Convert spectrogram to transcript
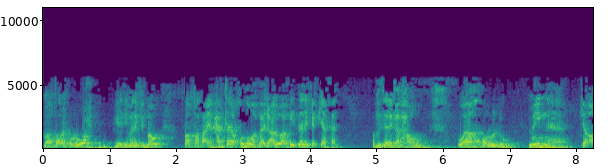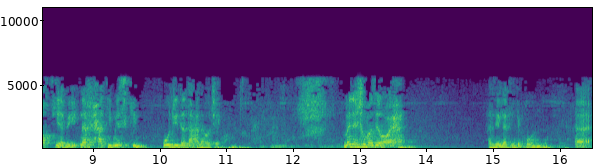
ما تركوا الروح في يد ملك الموت طرفة عين حتى يأخذوها فيجعلوها في ذلك الكفن. وفي ذلك الحموم ويخرج منها كأطيب نفحة مسك وجدت على وجه الأرض من يشم هذه الرائحة؟ هذه التي تكون آه،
